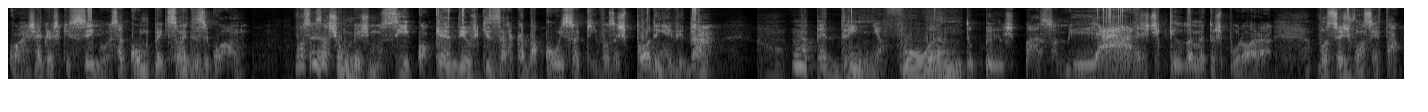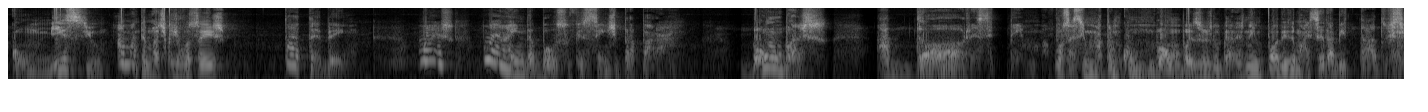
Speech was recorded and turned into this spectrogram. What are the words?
com as regras que sigo, essa competição é desigual. Vocês acham mesmo se qualquer Deus quiser acabar com isso aqui, vocês podem revidar? Uma pedrinha voando pelo espaço a milhares de quilômetros por hora. Vocês vão acertar com um míssil? A matemática de vocês tá até bem. Mas não é ainda boa o suficiente para parar. Bombas? Adoro esse tema. Vocês se matam com bombas e os lugares nem podem mais ser habitados.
